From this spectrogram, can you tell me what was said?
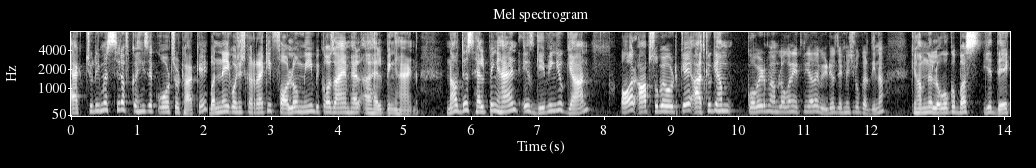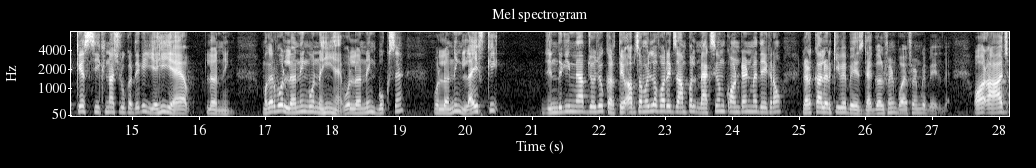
एक्चुअली में सिर्फ़ कहीं से कोट्स उठा के बनने की कोशिश कर रहा है कि follow me because I am helping hand now this helping hand is giving you ज्ञान और आप सुबह उठ के आज क्योंकि हम कोविड में हम लोगों ने इतनी ज़्यादा वीडियोस देखनी शुरू कर दी ना कि हमने लोगों को बस ये देख के सीखना शुरू कर दिया कि यही है अब लर्निंग मगर वो लर्निंग वो नहीं है, वो लर्निंग बुक्स हैं, वो लर्निंग लाइफ की ज़िंदगी में आप जो जो करते हो। अब समझ लो फॉर एग्ज़ाम्पल मैक्सिमम कॉन्टेंट मैं देख रहा हूँ लड़का लड़की पे बेस्ड है गर्लफ्रेंड बॉयफ्रेंड पे बेस्ड है। और आज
